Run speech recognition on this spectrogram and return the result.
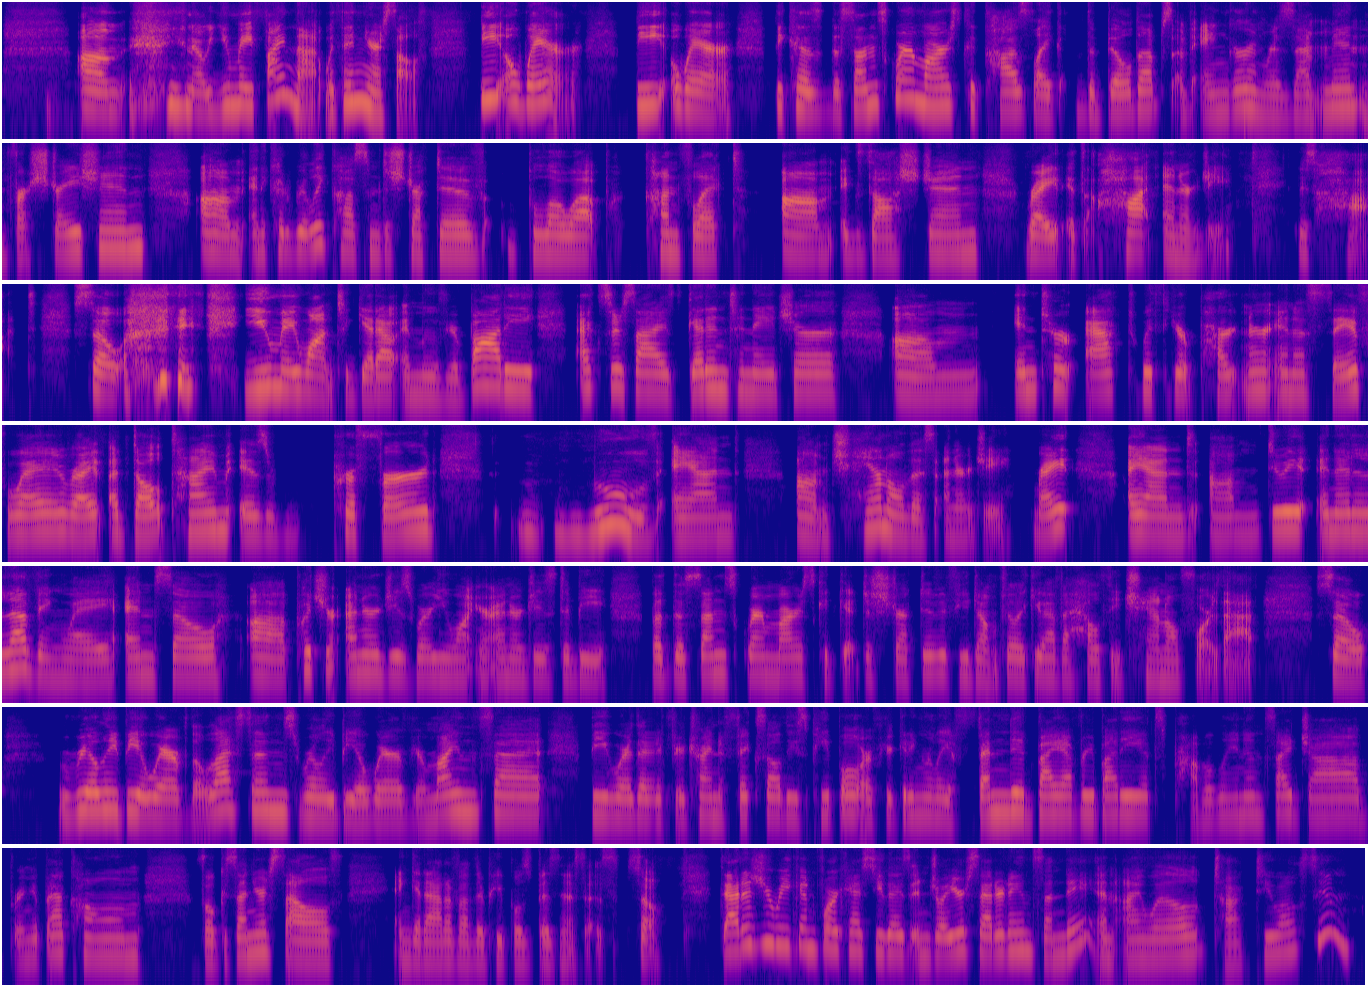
um, you know, you may find that within yourself. Be aware. Be aware because the sun square Mars could cause like the buildups of anger and resentment and frustration. Um, and it could really cause some destructive blow up conflict um, exhaustion, right? It's a hot energy. It is hot. So you may want to get out and move your body, exercise, get into nature, um, interact with your partner in a safe way, right? Adult time is preferred. Move and um, channel this energy, right? And um, do it in a loving way. And so uh, put your energies where you want your energies to be. But the sun square Mars could get destructive if you don't feel like you have a healthy channel for that. So really be aware of the lessons, really be aware of your mindset, be aware that if you're trying to fix all these people or if you're getting really offended by everybody, it's probably an inside job. Bring it back home, focus on yourself, and get out of other people's businesses. So that is your weekend forecast. You guys enjoy your Saturday and Sunday, and I will talk to you all soon.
